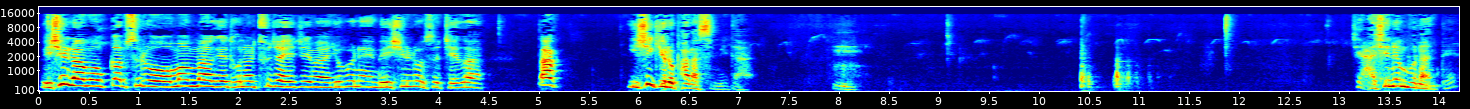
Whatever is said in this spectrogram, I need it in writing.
매실나무 값으로 어마어마하게 돈을 투자했지만 이번에 매실로서 제가 딱 20kg 팔았습니다. 음. 제 아시는 분한테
